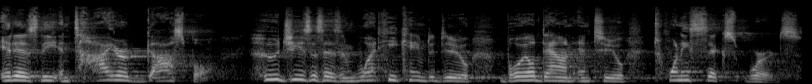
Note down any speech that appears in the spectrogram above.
It is the entire gospel who Jesus is and what he came to do boiled down into 26 words,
